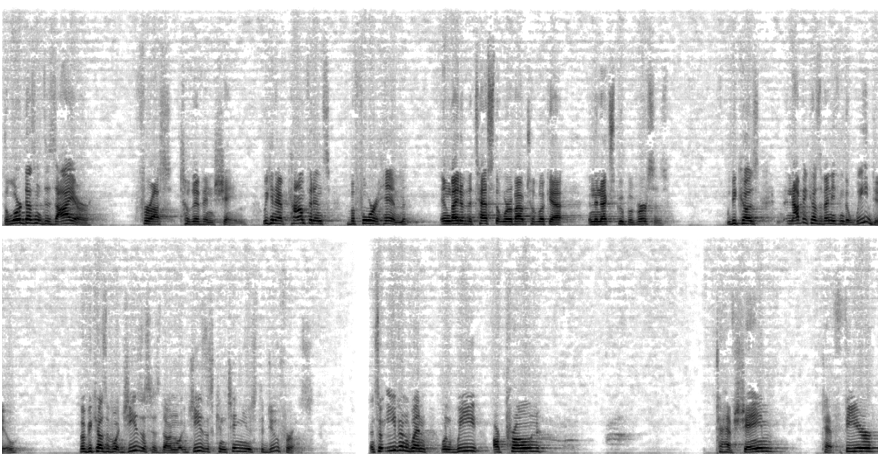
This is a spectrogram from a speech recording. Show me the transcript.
The Lord doesn't desire for us to live in shame. We can have confidence before Him in light of the test that we're about to look at in the next group of verses. Because, not because of anything that we do, but because of what Jesus has done, what Jesus continues to do for us. And so even when, when we are prone to have shame, to have fear,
